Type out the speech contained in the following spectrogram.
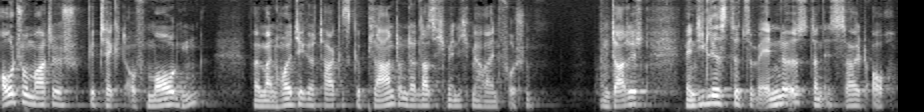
automatisch getaggt auf morgen, weil mein heutiger Tag ist geplant und dann lasse ich mir nicht mehr reinfuschen. Und dadurch, wenn die Liste zum Ende ist, dann ist es halt auch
